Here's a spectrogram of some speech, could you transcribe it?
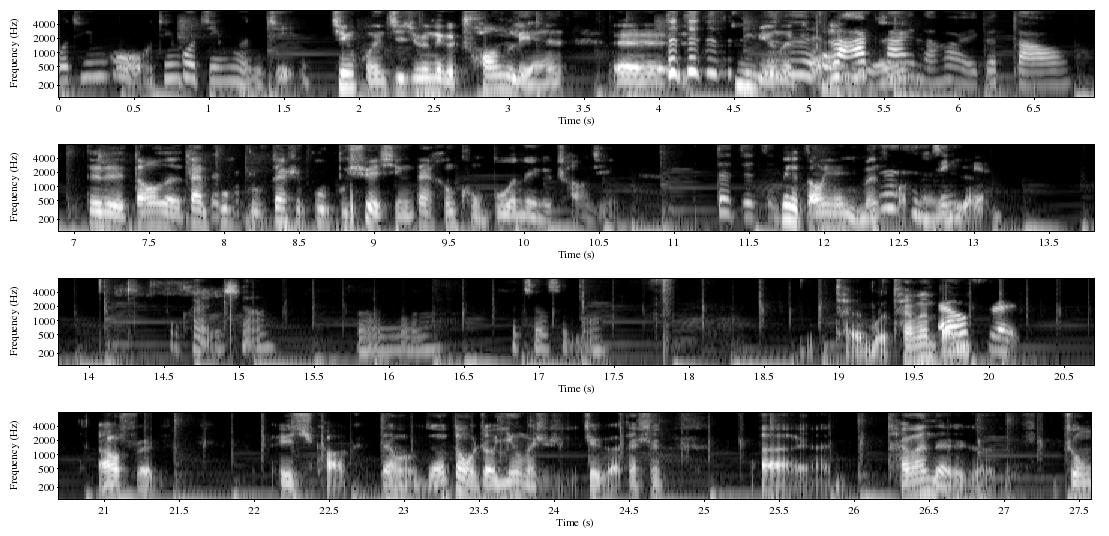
我听过，我听过《惊魂记》。惊魂记就是那个窗帘，呃，对对对对，著名的拉开，然后有一个刀。对对，刀的，但不不，但是不不血腥，但很恐怖的那个场景。对对对，那个导演你们怎么很经典。我看一下，呃，他叫什么？台我台湾版。Alfred。Alfred Hitchcock，但我但我知道英文是这个，但是。呃，台湾的中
